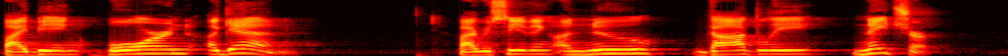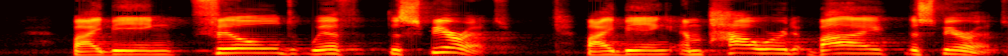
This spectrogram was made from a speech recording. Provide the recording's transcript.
by being born again, by receiving a new godly nature, by being filled with the Spirit by being empowered by the Spirit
